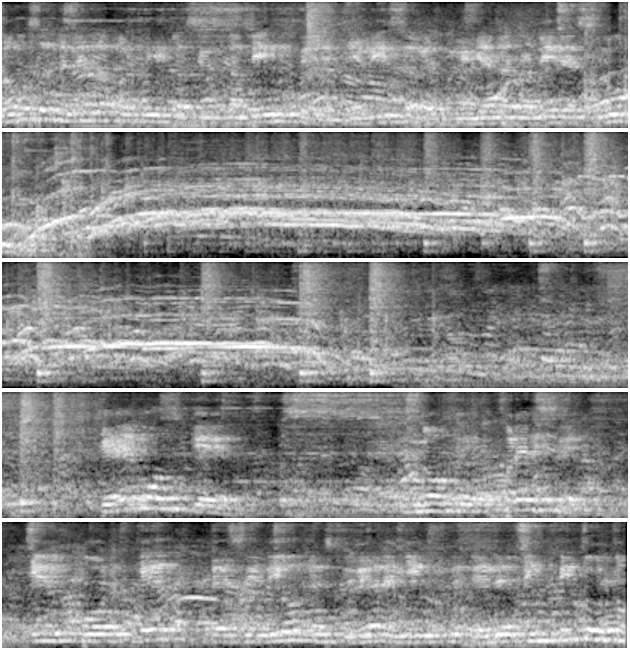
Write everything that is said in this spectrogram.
Vamos a tener la participación también de Elizabeth Liliana Ramírez Luna. Queremos que nos exprese el por qué decidió estudiar en, en este instituto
